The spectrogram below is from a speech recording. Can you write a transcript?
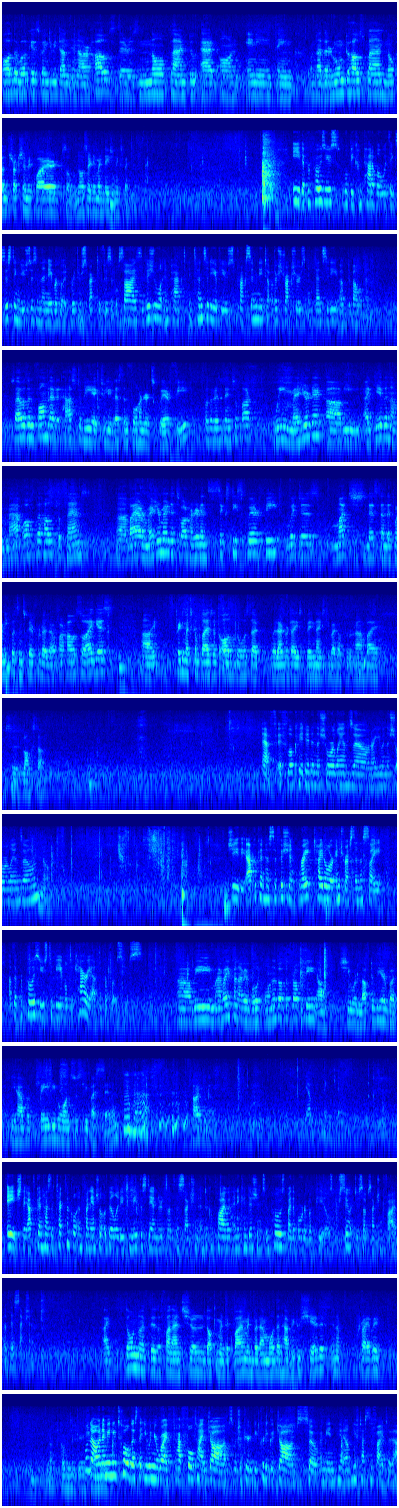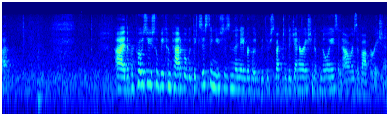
All the work is going to be done in our house. There is no plan to add on anything, another room to house plan, no construction required, so no sedimentation expected. E, the proposed use will be compatible with existing uses in the neighborhood with respect to physical size, visual impact, intensity of use, proximity to other structures, and density of development. So I was informed that it has to be actually less than four hundred square feet for the residential part. We measured it, uh, we, I gave in a map of the house, the plans. Uh, by our measurement, it's about hundred and sixty square feet, which is much less than the twenty percent square footage of our house. So I guess, uh, it pretty much complies with all those that were advertised very nicely by Dr., uh, by Mr. Longstaff. F, if located in the shoreland zone, are you in the shoreland zone? No. G, the applicant has sufficient right, title, or interest in the site of the proposed use to be able to carry out the proposed use. Uh, we, my wife and I were both owners of the property. Uh, she would love to be here, but we have a baby who wants to sleep at seven. Mhm. Hard to come. Yep, thank you. H, the applicant has the technical and financial ability to meet the standards of this section and to comply with any conditions imposed by the Board of Appeals pursuant to subsection five of this section. I don't know if there's a financial document requirement, but I'm more than happy to share it in a private you know, communication. Well, no, and I mean, you told us that you and your wife have full-time jobs, which appear to be pretty good jobs, so, I mean, you know, you've testified to that. I, the proposed use will be compatible with existing uses in the neighborhood with respect to the generation of noise and hours of operation.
